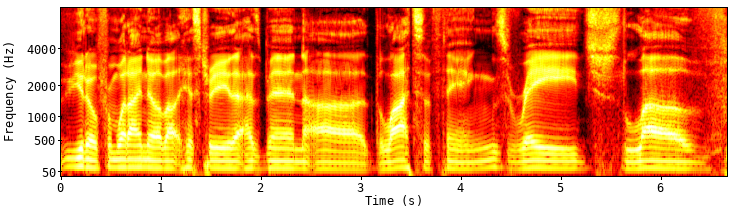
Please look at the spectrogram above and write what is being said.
you know, from what I know about history, that has been uh, lots of things: rage, love,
